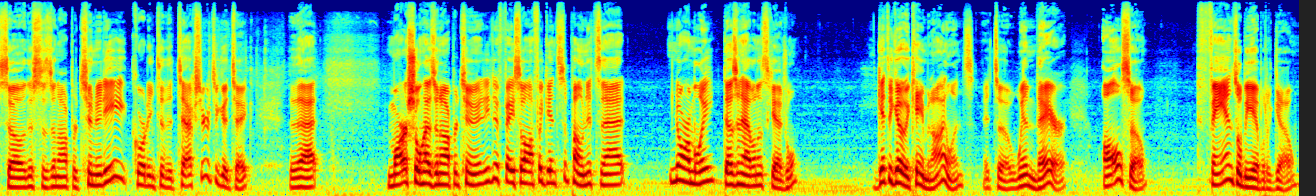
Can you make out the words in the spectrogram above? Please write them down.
So this is an opportunity, according to the texter, it's a good take, that Marshall has an opportunity to face off against opponents that normally doesn't have on the schedule. Get to go to the Cayman Islands. It's a win there. Also, fans will be able to go.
